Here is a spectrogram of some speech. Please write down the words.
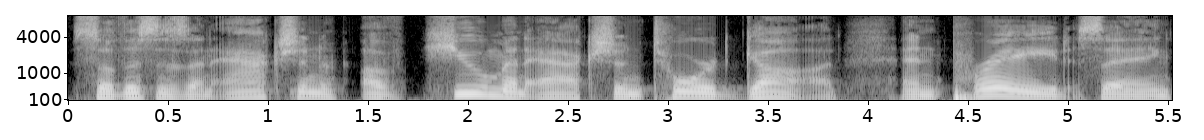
So this is an action of human action toward God, and prayed, saying,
